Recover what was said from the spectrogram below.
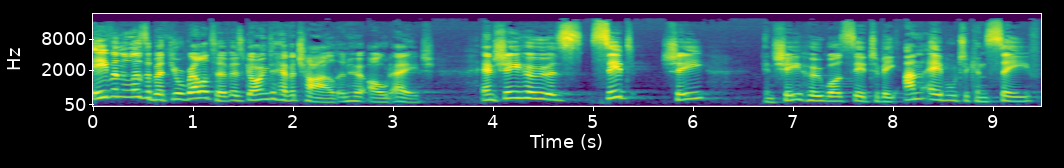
Even Elizabeth, your relative, is going to have a child in her old age. And she who is said, she, and she who was said to be unable to conceive,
